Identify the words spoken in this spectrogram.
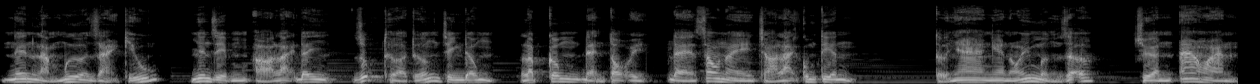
nên làm mưa giải cứu. Nhân dịp ở lại đây, giúp thừa tướng trình đông lập công đền tội để sau này trở lại cung tiên. Tử nha nghe nói mừng rỡ, truyền a hoàn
